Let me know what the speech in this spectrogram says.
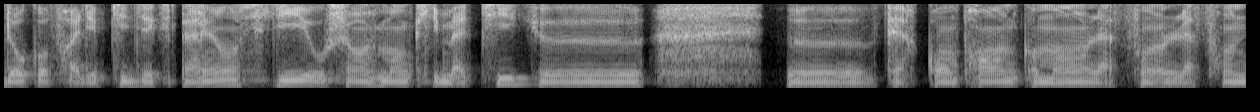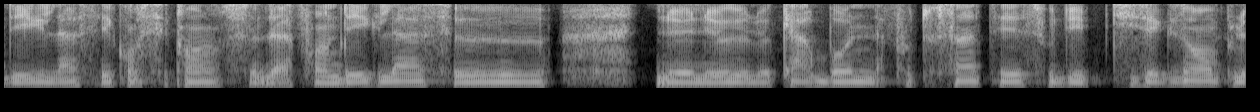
Donc, on fera des petites expériences liées au changement climatique, euh, euh, faire comprendre comment la, fonte, la fonte des glaces, les conséquences de la fonte des glaces, euh, le, le, carbone, la photosynthèse, ou des petits exemples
